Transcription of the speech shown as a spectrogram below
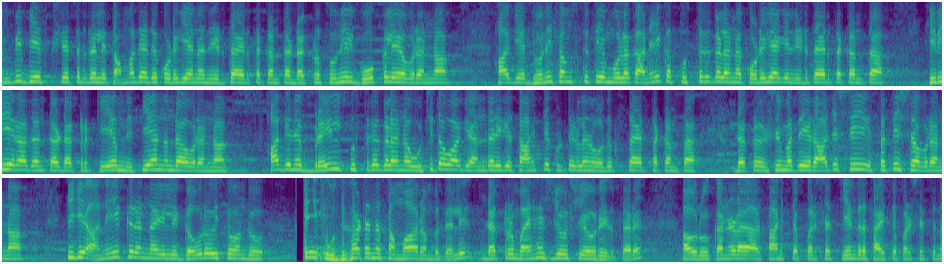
ಎಂ ಬಿ ಬಿ ಎಸ್ ಕ್ಷೇತ್ರದಲ್ಲಿ ತಮ್ಮದೇ ಆದ ಕೊಡುಗೆಯನ್ನು ನೀಡ್ತಾ ಇರತಕ್ಕಂಥ ಡಾಕ್ಟರ್ ಸುನೀಲ್ ಗೋಖಲೆ ಅವರನ್ನು ಹಾಗೆ ಧ್ವನಿ ಸಂಸ್ಕೃತಿಯ ಮೂಲಕ ಅನೇಕ ಪುಸ್ತಕಗಳನ್ನು ಕೊಡುಗೆಯಾಗಿ ನೀಡ್ತಾ ಇರತಕ್ಕಂಥ ಹಿರಿಯರಾದಂಥ ಡಾಕ್ಟರ್ ಕೆ ಎಂ ನಿತ್ಯಾನಂದ ಅವರನ್ನು ಹಾಗೆಯೇ ಬ್ರೈಲ್ ಪುಸ್ತಕಗಳನ್ನು ಉಚಿತವಾಗಿ ಅಂದರಿಗೆ ಸಾಹಿತ್ಯ ಕೃತಿಗಳನ್ನು ಒದಗಿಸ್ತಾ ಇರತಕ್ಕಂಥ ಡಾಕ್ಟರ್ ಶ್ರೀಮತಿ ರಾಜಶ್ರೀ ಸತೀಶ್ ಅವರನ್ನು ಹೀಗೆ ಅನೇಕರನ್ನು ಇಲ್ಲಿ ಗೌರವಿಸುವ ಒಂದು ಈ ಉದ್ಘಾಟನಾ ಸಮಾರಂಭದಲ್ಲಿ ಡಾಕ್ಟರ್ ಮಹೇಶ್ ಜೋಶಿ ಅವರು ಇರ್ತಾರೆ. ಅವರು ಕನ್ನಡ ಸಾಹಿತ್ಯ ಪರಿಷತ್, ಕೇಂದ್ರ ಸಾಹಿತ್ಯ ಪರಿಷತ್ತಿನ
